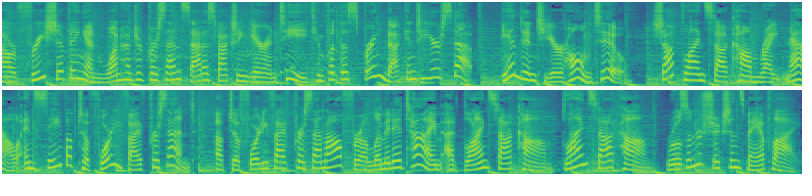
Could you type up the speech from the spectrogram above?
Our free shipping and 100% satisfaction guarantee can put the spring back into your step and into your home, too. Shop Blinds.com right now and save up to 45%. Up to 45% off for a limited time at Blinds.com. Blinds.com. Rules and restrictions may apply.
